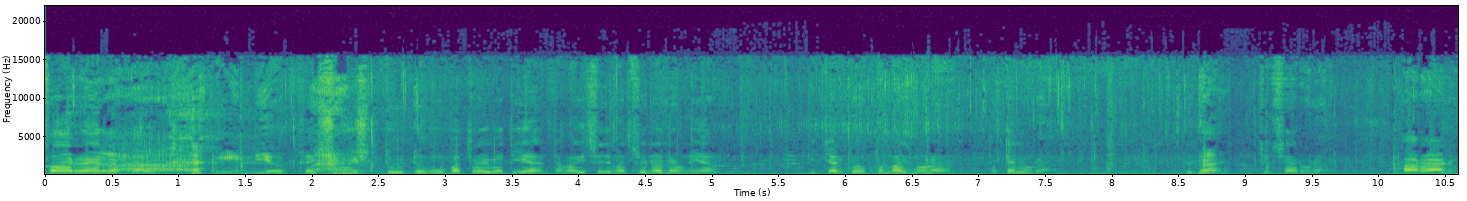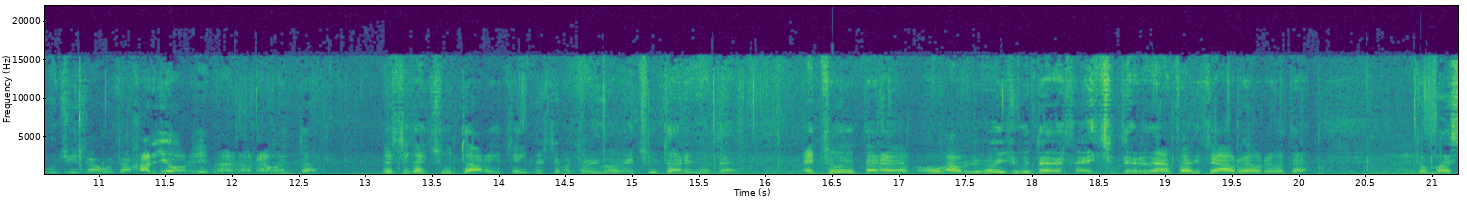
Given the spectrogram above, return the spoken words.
Farra jai. Indio. Jesus, tutugu patroi batia, eta bagitzen ematzen arreunian, Itxarko Tomas nola, hotelura, Ba, hotel zarura. Arrar gutxi zaguta, jarri hori, arraunenta. Beste gaitzuta harri zei beste patroi bat, gaitzuta harri bata. Etzu etara, aurri bat izuk eta etzuta harri da, fagitza aurre aurre Tomas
